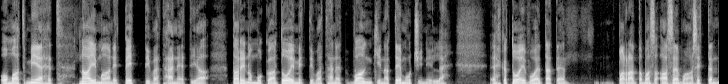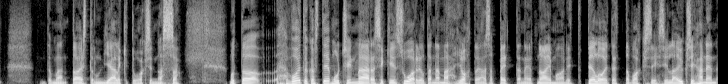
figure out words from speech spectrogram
omat miehet, naimaanit, pettivät hänet ja tarinan mukaan toimittivat hänet vankina Temujinille, ehkä toivoen täten parantamassa asemaa sitten tämän taistelun jälkituoksinnassa. Mutta voitokas Temujin määräsikin suorilta nämä johtajansa pettäneet naimaanit teloitettavaksi, sillä yksi hänen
